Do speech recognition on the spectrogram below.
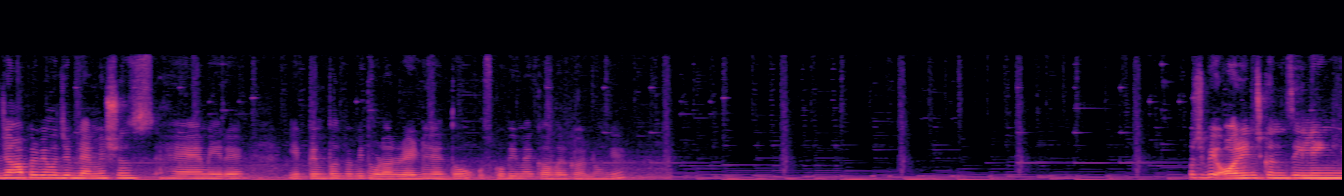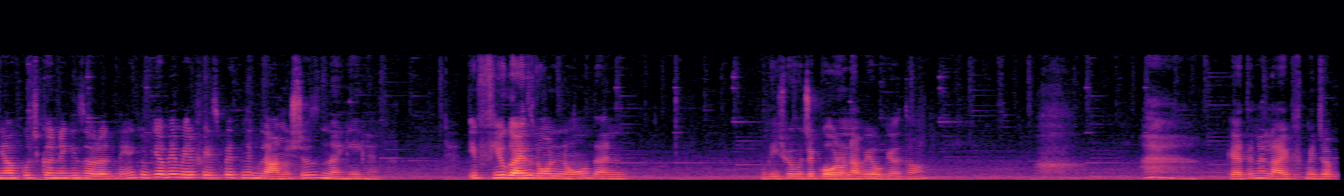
तो जहाँ पर भी मुझे ब्लेमिशेस हैं, मेरे, ये पिंपल पे भी थोड़ा रेड है तो उसको भी मैं कवर कर लूँगी। कुछ भी ऑरेंज कंसीलिंग या कुछ करने की ज़रूरत नहीं है, क्योंकि अभी मेरे फेस पे इतने ब्लैमिशेस नहीं हैं। If you guys don't know then बीच में मुझे कोरोना भी हो गया था। कहते हैं ना लाइफ में जब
